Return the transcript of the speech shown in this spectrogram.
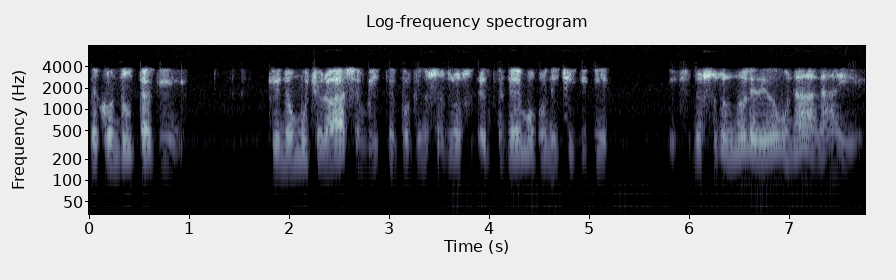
de conducta que que no mucho lo hacen, ¿viste? Porque nosotros entendemos con el chiqui que nosotros no le debemos nada a nadie,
